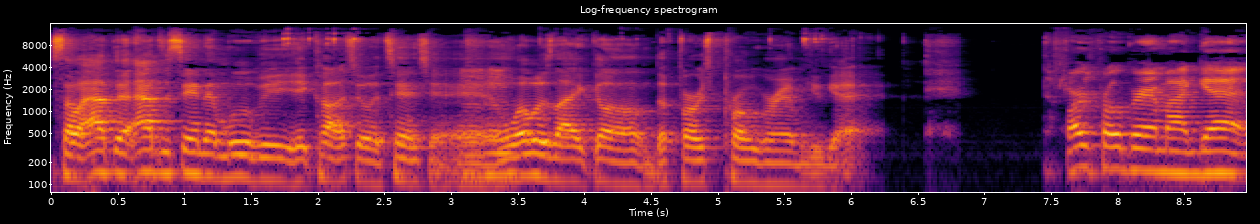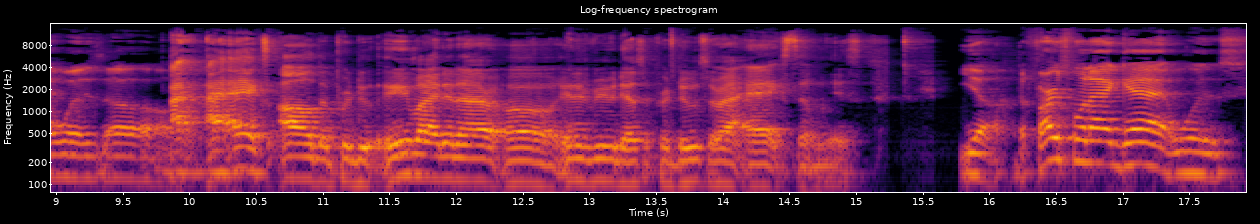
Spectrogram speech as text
So after after seeing that movie, it caught your attention. And Mm-hmm. what was like um, the first program you got? the first program I got was uh I, I asked all the produ anybody that I uh, interviewed as a producer. I asked them this. yeah, the first one I got was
